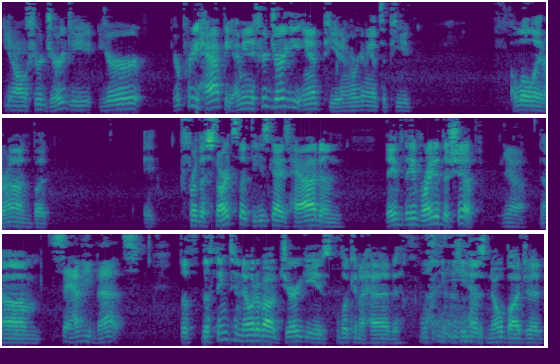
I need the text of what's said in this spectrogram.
you know, if you're Jergy, you're you're pretty happy. I mean, if you're Jergy and Pete, I mean, we're gonna get to Pete a little later on, but it, for the starts that these guys had, and they've they've righted the ship. Yeah. Um, Savvy vets. the the thing to note about Jergy is looking ahead. he has no budget,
